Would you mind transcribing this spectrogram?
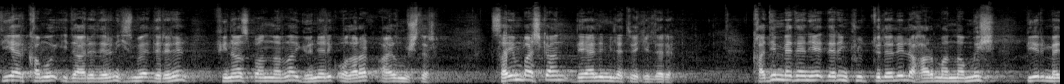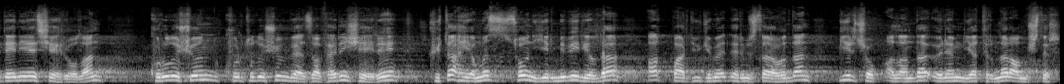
diğer kamu idarelerinin hizmetlerinin finansmanlarına yönelik olarak ayrılmıştır. Sayın Başkan, değerli milletvekilleri, kadim medeniyetlerin kültürleriyle harmanlanmış bir medeniyet şehri olan kuruluşun, kurtuluşun ve zaferin şehri Kütahya'mız son 21 yılda AK Parti hükümetlerimiz tarafından birçok alanda önemli yatırımlar almıştır.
